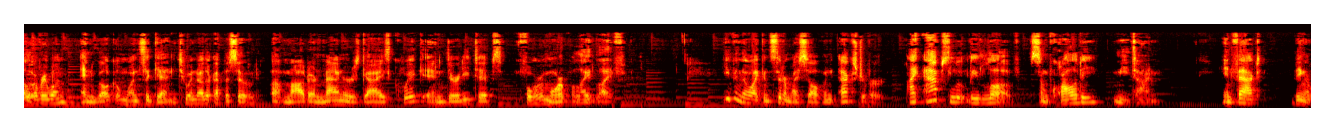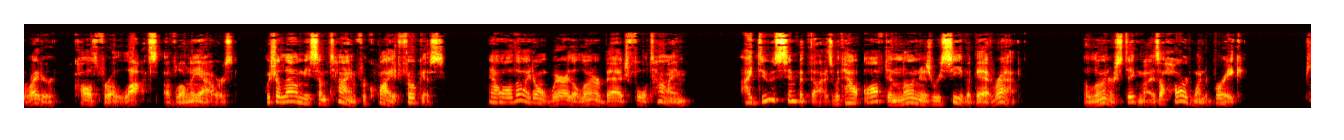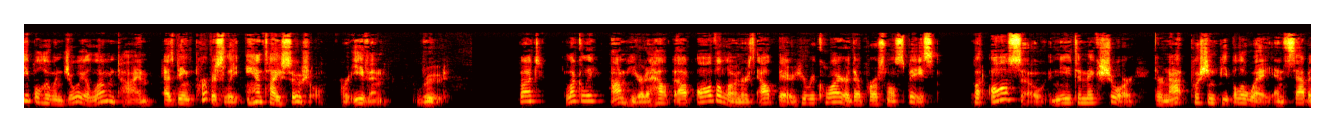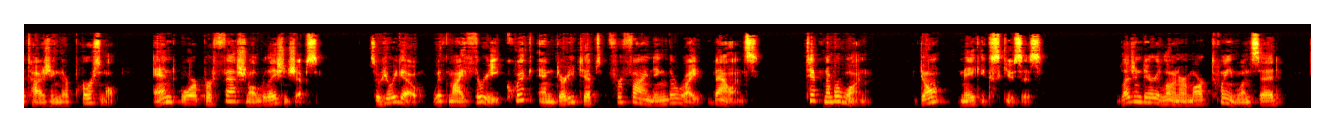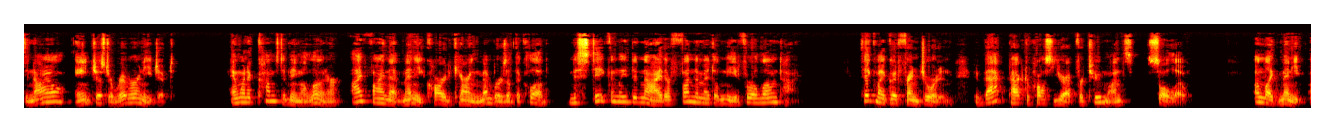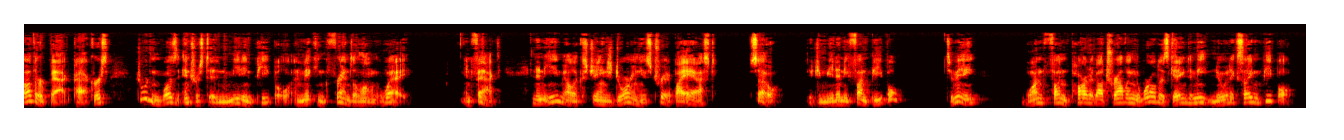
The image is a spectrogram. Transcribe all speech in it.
Hello, everyone, and welcome once again to another episode of Modern Manners Guy's quick and dirty tips for a more polite life. Even though I consider myself an extrovert, I absolutely love some quality me time. In fact, being a writer calls for lots of lonely hours, which allow me some time for quiet focus. Now, although I don't wear the loner badge full time, I do sympathize with how often loners receive a bad rap. The loner stigma is a hard one to break. People who enjoy alone time as being purposely antisocial or even rude. But luckily, I'm here to help out all the loners out there who require their personal space, but also need to make sure they're not pushing people away and sabotaging their personal and or professional relationships. So here we go with my three quick and dirty tips for finding the right balance. Tip number one, don't make excuses. Legendary loner Mark Twain once said, Denial ain't just a river in Egypt. And when it comes to being a loner, I find that many card carrying members of the club mistakenly deny their fundamental need for alone time. Take my good friend Jordan, who backpacked across Europe for two months solo. Unlike many other backpackers, Jordan was interested in meeting people and making friends along the way. In fact, in an email exchange during his trip, I asked, So, did you meet any fun people? To me, one fun part about traveling the world is getting to meet new and exciting people.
